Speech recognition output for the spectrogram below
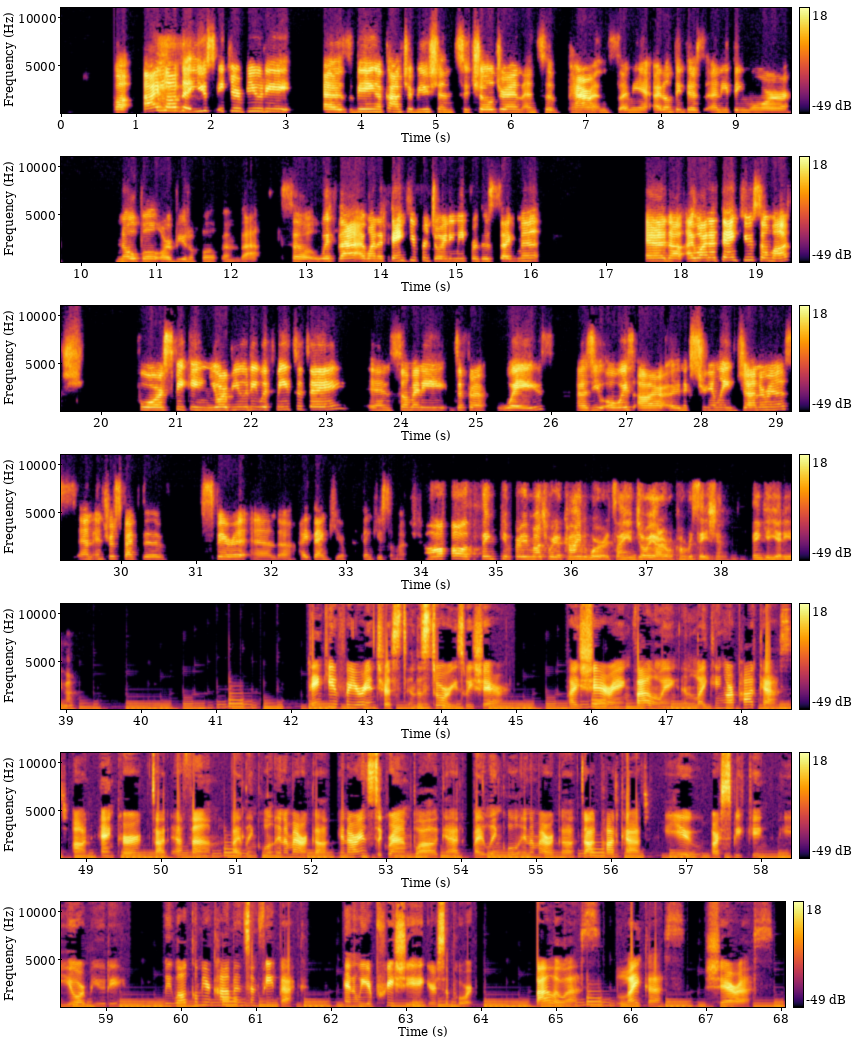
Well i mm-hmm. love that you speak your beauty as being a contribution to children and to parents. I mean i don't think there's anything more noble or beautiful than that so with that i want to thank you for joining me for this segment and uh, I want to thank you so much for speaking your beauty with me today in so many different ways, as you always are an extremely generous and introspective spirit. And uh, I thank you. Thank you so much. Oh, thank you very much for your kind words. I enjoy our conversation. Thank you, Yarina. Thank you for your interest in the stories we share by sharing, following, and liking our podcast on anchor.fm bilingual in America and our Instagram blog at bilingualinamerica.podcast. You are speaking your beauty. We welcome your comments and feedback, and we appreciate your support. Follow us, like us, share us.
